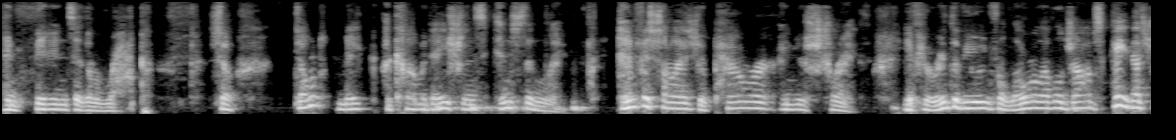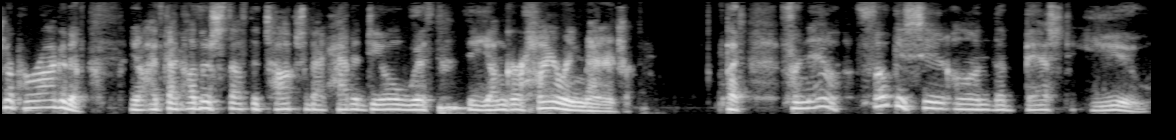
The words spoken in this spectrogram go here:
and fit into the wrap. So don't make accommodations instantly. Emphasize your power and your strength. If you're interviewing for lower level jobs, hey, that's your prerogative you know, I've got other stuff that talks about how to deal with the younger hiring manager. But for now, focus in on the best you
